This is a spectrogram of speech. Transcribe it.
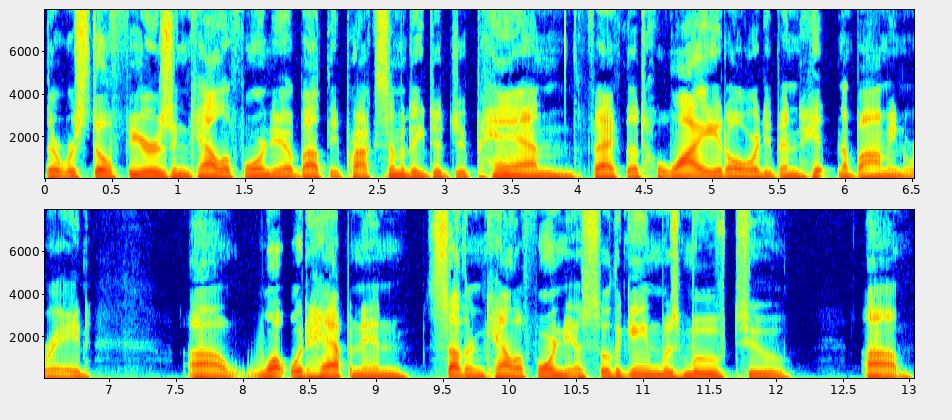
there were still fears in California about the proximity to Japan, the fact that Hawaii had already been hit in a bombing raid, uh, what would happen in Southern California. So the game was moved to um,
